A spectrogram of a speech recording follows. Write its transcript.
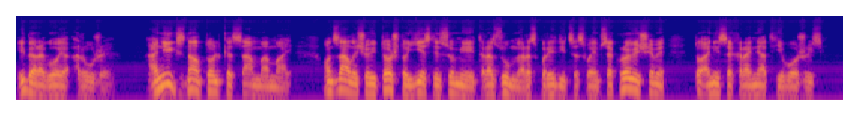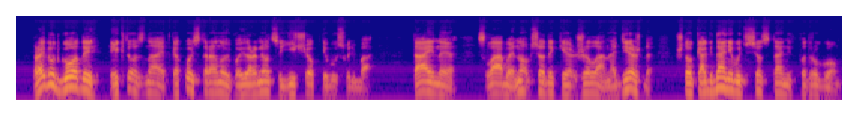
и дорогое оружие. О них знал только сам Мамай. Он знал еще и то, что если сумеет разумно распорядиться своими сокровищами, то они сохранят его жизнь. Пройдут годы, и кто знает, какой стороной повернется еще к нему судьба. Тайная, слабая, но все-таки жила надежда, что когда-нибудь все станет по-другому.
